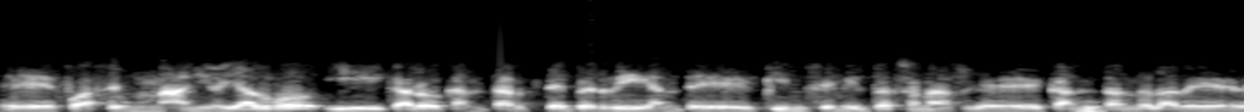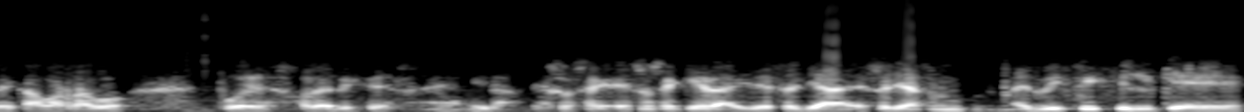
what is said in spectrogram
eh, fue hace un año y algo, y claro, cantar Te Perdí ante 15.000 personas eh, cantándola de, de, cabo a rabo, pues joder, dices, eh, mira, eso se, eso se queda, y eso ya, eso ya es, es difícil que,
